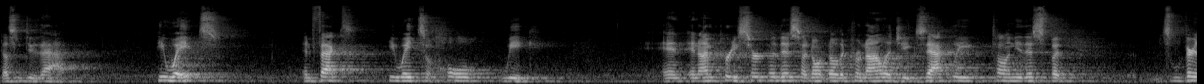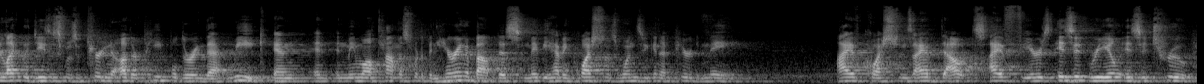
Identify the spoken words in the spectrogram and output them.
Doesn't do that. He waits. In fact, he waits a whole week. And, and I'm pretty certain of this. I don't know the chronology exactly telling you this, but it's very likely Jesus was appearing to other people during that week. And, and, and meanwhile, Thomas would have been hearing about this and maybe having questions when's he going to appear to me? I have questions. I have doubts. I have fears. Is it real? Is it true?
